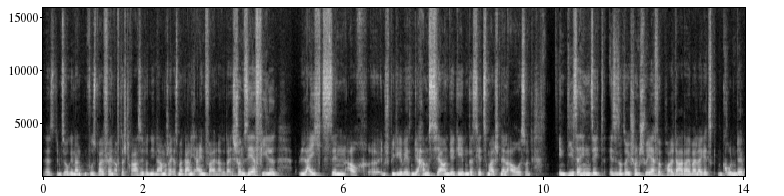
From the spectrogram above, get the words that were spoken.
dem sogenannten Fußballfan auf der Straße würden die Namen wahrscheinlich erstmal gar nicht einfallen. Also da ist schon sehr viel Leichtsinn auch äh, im Spiel gewesen. Wir haben es ja und wir geben das jetzt mal schnell aus. Und in dieser Hinsicht ist es natürlich schon schwer für Paul Dardai, weil er jetzt im Grunde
